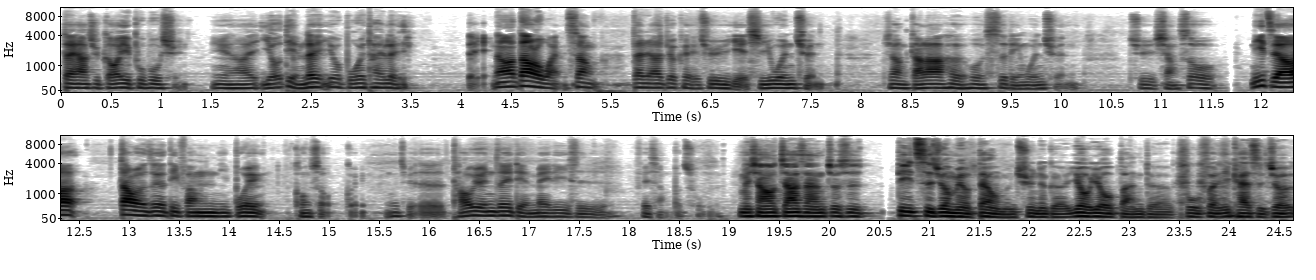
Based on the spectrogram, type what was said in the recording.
带他去高义瀑布群，因为他有点累又不会太累。对，然后到了晚上，大家就可以去野溪温泉，像嘎拉赫或士林温泉，去享受。你只要到了这个地方，你不会空手归。我觉得桃园这一点魅力是非常不错的。没想到嘉山就是第一次就没有带我们去那个幼幼班的部分，一开始就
